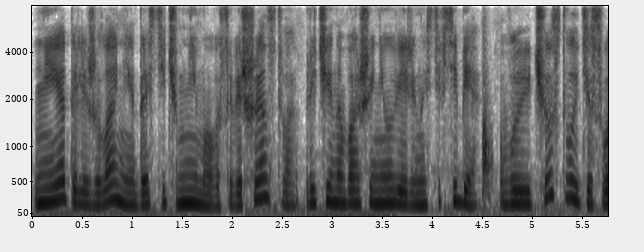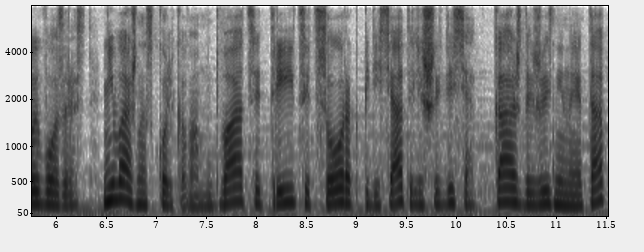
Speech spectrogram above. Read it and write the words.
Не это ли желание достичь мнимого совершенства причина вашей неуверенности в себе? Вы чувствуете свой возраст? Неважно, сколько вам – 20, 30, 40, 50 или 60. Каждый жизненный этап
